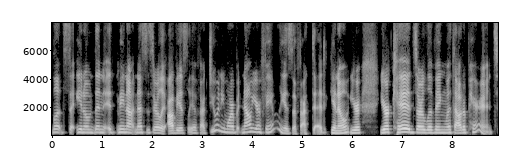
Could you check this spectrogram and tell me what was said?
let's say, you know, then it may not necessarily obviously affect you anymore, but now your family is affected. You know, your your kids are living without a parent.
